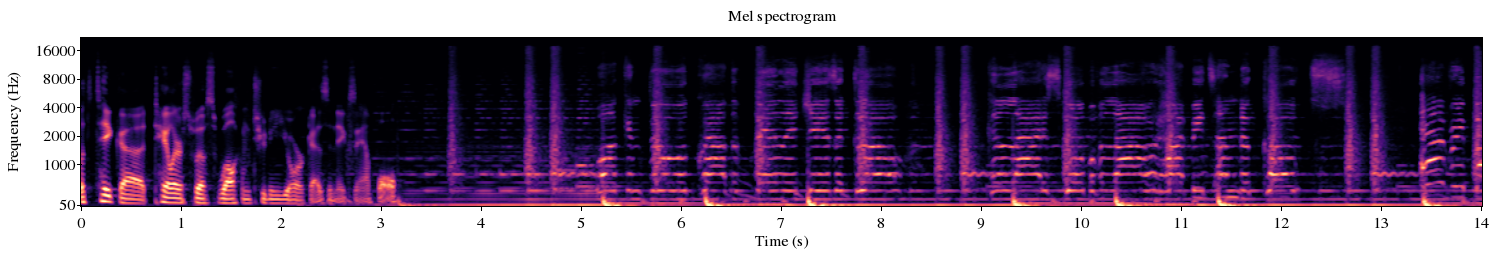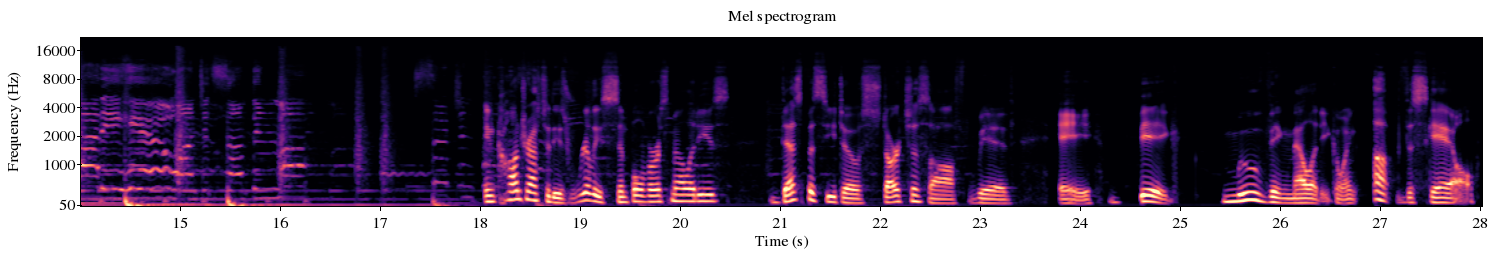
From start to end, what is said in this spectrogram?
let's take uh, Taylor Swift's Welcome to New York as an example. In contrast to these really simple verse melodies, Despacito starts us off with a big, moving melody going up the scale,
